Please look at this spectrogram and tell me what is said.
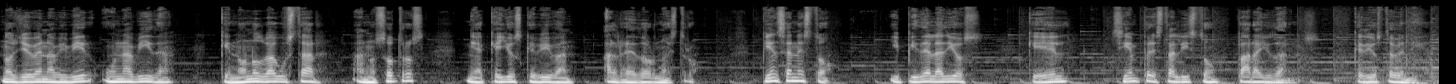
nos lleven a vivir una vida que no nos va a gustar a nosotros ni a aquellos que vivan alrededor nuestro. Piensa en esto y pídele a Dios que Él siempre está listo para ayudarnos. Que Dios te bendiga.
